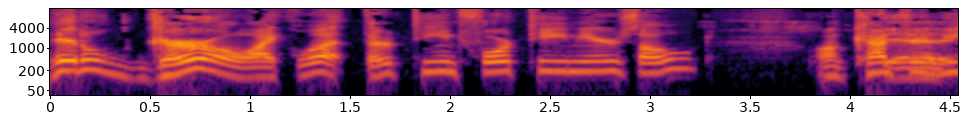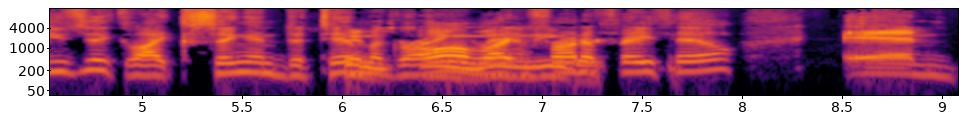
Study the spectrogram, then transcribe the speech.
little girl, like what, 13, 14 years old on country Yeah. music, like singing to Tim Couldn't McGraw right in front of. Faith Hill. And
